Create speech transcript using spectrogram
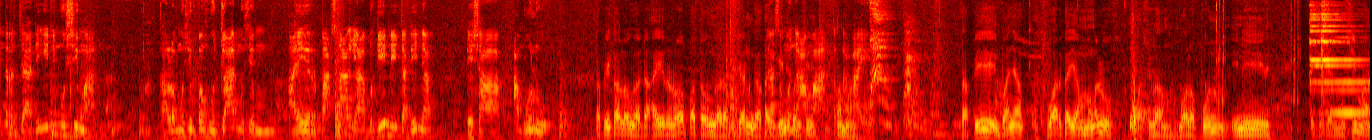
Ini terjadi ini musiman. Kalau musim penghujan, musim air pasang ya begini jadinya desa Ambulu. Tapi kalau nggak ada air rob atau nggak ada hujan nggak Ya kayak gini kondisi aman tentang air. Tapi banyak warga yang mengeluh Pak Sulam walaupun ini kejadian musiman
